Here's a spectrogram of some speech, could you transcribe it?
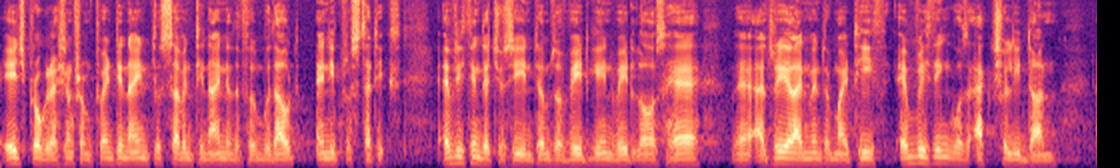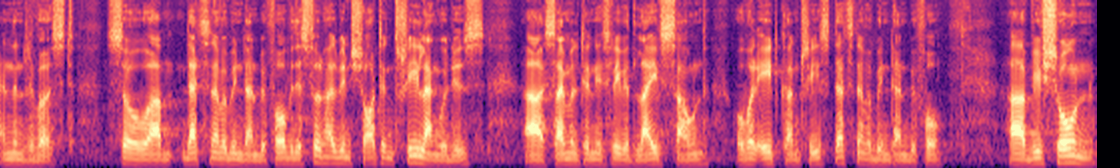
age progression from 29 to 79 in the film without any prosthetics. Everything that you see in terms of weight gain, weight loss, hair, the realignment of my teeth, everything was actually done and then reversed. So um, that's never been done before. This film has been shot in three languages uh, simultaneously with live sound over eight countries. That's never been done before. Uh, we've shown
